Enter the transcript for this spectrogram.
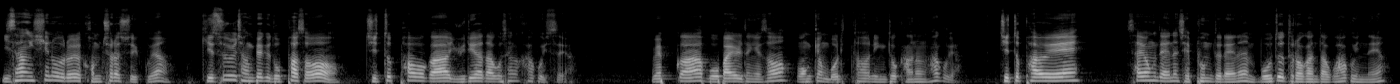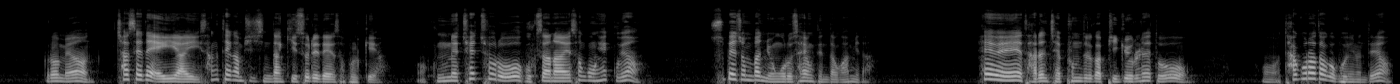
이상 신호를 검출할 수 있고요. 기술 장벽이 높아서 G2 파워가 유리하다고 생각하고 있어요. 웹과 모바일 등에서 원격 모니터링도 가능하고요. G2 파워에 사용되는 제품들에는 모두 들어간다고 하고 있네요. 그러면 차세대 AI 상태 감시 진단 기술에 대해서 볼게요. 어, 국내 최초로 국산화에 성공했고요. 수배 전반 용으로 사용된다고 합니다. 해외의 다른 제품들과 비교를 해도 어, 탁월하다고 보이는데요.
